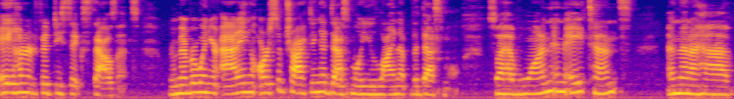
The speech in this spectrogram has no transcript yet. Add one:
856 thousandths. Remember, when you're adding or subtracting a decimal, you line up the decimal. So I have one and eight tenths, and then I have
